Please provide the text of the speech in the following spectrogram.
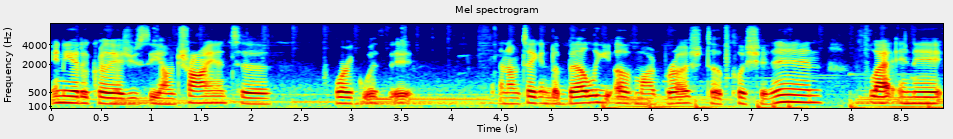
any of the acrylic as you see. I'm trying to work with it. And I'm taking the belly of my brush to push it in, flatten it,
